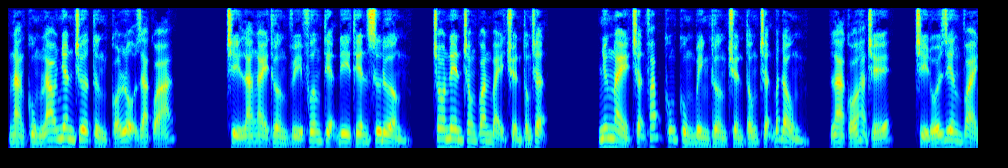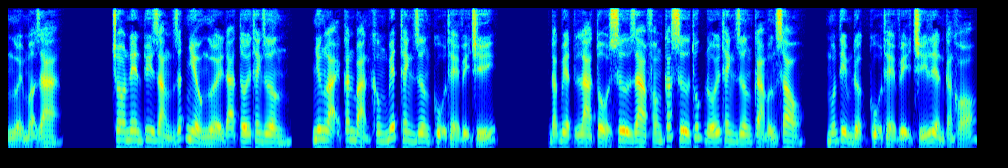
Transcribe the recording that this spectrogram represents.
nàng cùng lão nhân chưa từng có lộ ra quá. Chỉ là ngày thường vì phương tiện đi thiên sư đường, cho nên trong quan bảy truyền tống trận. Nhưng này trận pháp cũng cùng bình thường truyền tống trận bất đồng, là có hạn chế, chỉ đối riêng vài người mở ra. Cho nên tuy rằng rất nhiều người đã tới Thanh Dương, nhưng lại căn bản không biết Thanh Dương cụ thể vị trí. Đặc biệt là tổ sư gia phong các sư thúc đối Thanh Dương cảm ứng sau, muốn tìm được cụ thể vị trí liền càng khó.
